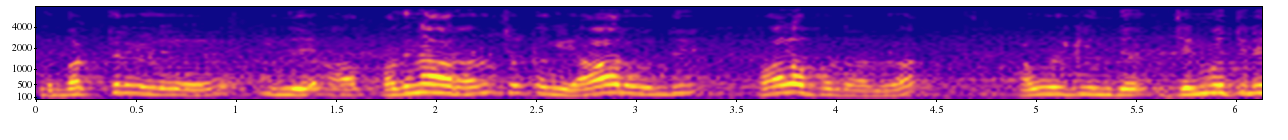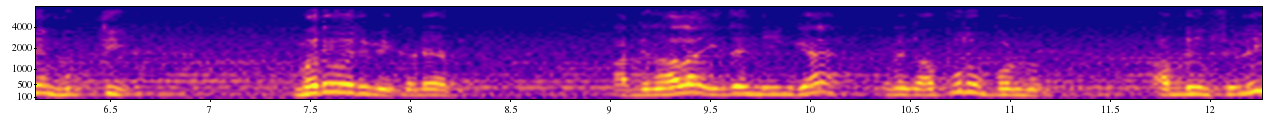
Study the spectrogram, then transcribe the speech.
இந்த பக்தர்கள் இந்த பதினாறு அருள் யார் வந்து ஃபாலோ பண்ணுறாங்களோ அவங்களுக்கு இந்த ஜென்மத்திலே முக்தி மறுவறிவு கிடையாது. அதனால் இதை நீங்கள் எனக்கு அப்ரூவ் பண்ணணும் அப்படின்னு சொல்லி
